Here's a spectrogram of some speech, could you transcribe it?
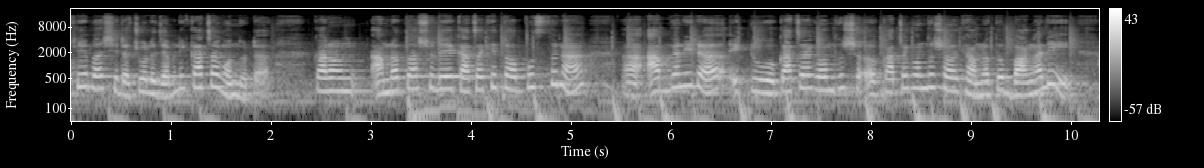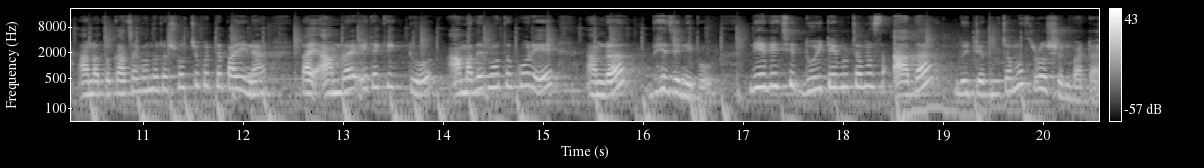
ফ্লেভার সেটা চলে যাবে মানে কাঁচা গন্ধটা। কারণ আমরা তো আসলে কাঁচা খেতে অভ্যস্ত না। আফগানিরা একটু কাঁচা গন্ধ কাঁচা গন্ধ সহ খায়। আমরা তো বাঙালি, আমরা তো কাঁচা গন্ধটা সহ্য করতে পারি না। তাই আমরা এটাকে একটু আমাদের মতো করে আমরা ভেজে নিব। দিয়ে দিচ্ছি দুই টেবিল চামচ আদা, দুই টেবিল চামচ রসুন বাটা।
